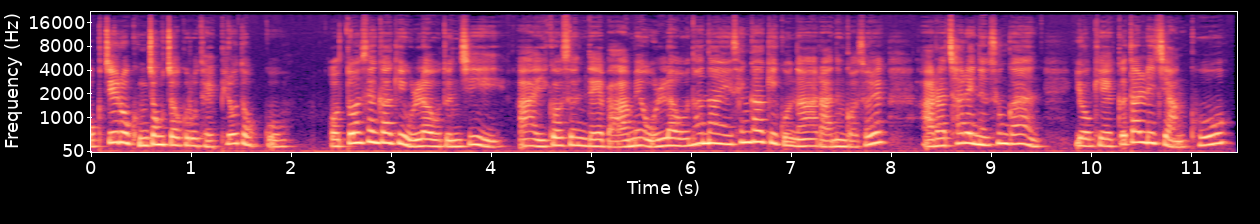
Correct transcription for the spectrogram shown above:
억지로 긍정적으로 될 필요도 없고, 어떤 생각이 올라오든지, 아, 이것은 내 마음에 올라온 하나의 생각이구나 라는 것을 알아차리는 순간 여기에 끄달리지 않고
